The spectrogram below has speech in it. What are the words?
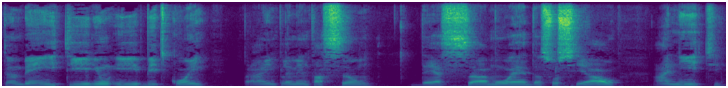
também Ethereum e Bitcoin para a implementação dessa moeda social, a NIT.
